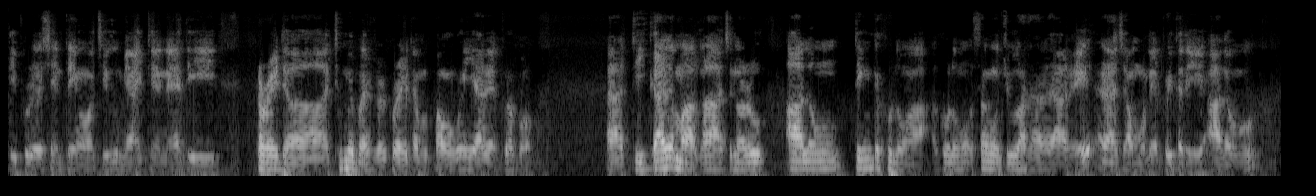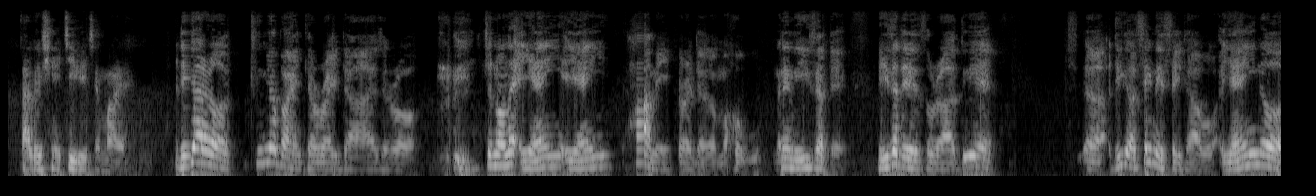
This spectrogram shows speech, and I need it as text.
ဒီ production တင်အောင်ကျေးဇူးအများကြီးတင်တယ်ဒီ character two minute by character မှာပေါဝင်ရတဲ့အတွက်ပေါ့အဲဒီကားထဲမှာကကျွန်တော်တို့အားလုံး team တစ်ခုလုံးကအကုန်လုံးအဆင့်ကိုကြိုးစားထားရတယ်အဲ့ဒါကြောင့်မို့လဲပြည်သက်တွေအားလုံးကိုဒါလို့ရှိရင်ကြည့်နေချင်ပါတယ်အဓိကတော့ two minute by character ဆိုတော့ကျွန်တော်လည်းအရင်အရင်ဟာနေ character တော့မဟုတ်ဘူးနည်းနည်းနီးစက်တယ်နီးစက်တယ်ဆိုတာသူ့ရဲ့ အဓိကစိတ်နေစိတ်ထားပေါ့အရင်တော့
